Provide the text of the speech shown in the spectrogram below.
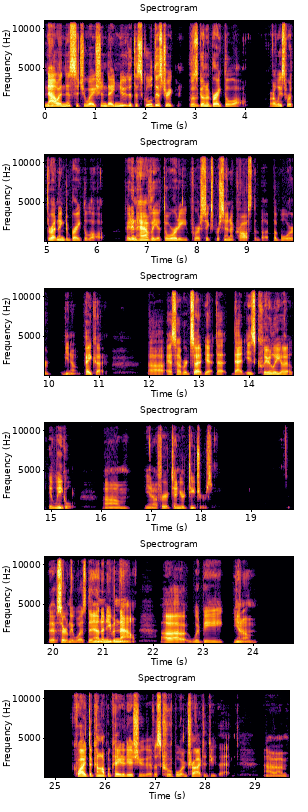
Now, in this situation, they knew that the school district was going to break the law, or at least were threatening to break the law. They didn't have the authority for a 6% across the board, you know, pay cut uh, as Hubbard said, yeah, that that is clearly uh, illegal, um, you know, for tenured teachers. It certainly was then, and even now, uh, would be, you know, quite the complicated issue if a school board tried to do that. Um,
